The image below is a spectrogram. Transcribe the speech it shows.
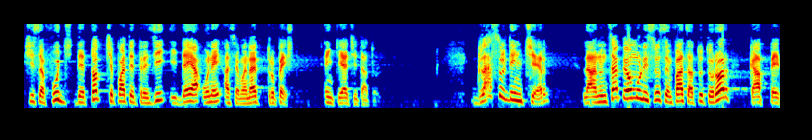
și să fugi de tot ce poate trezi ideea unei asemănări trupești. Încheia citatul. Glasul din cer l-a anunțat pe omul Iisus în fața tuturor ca pe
